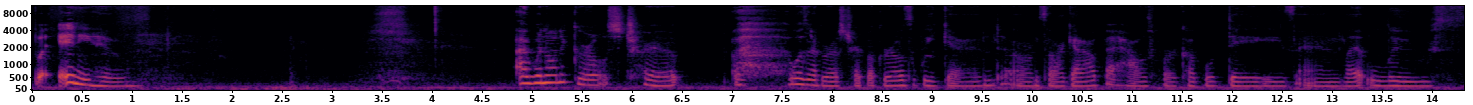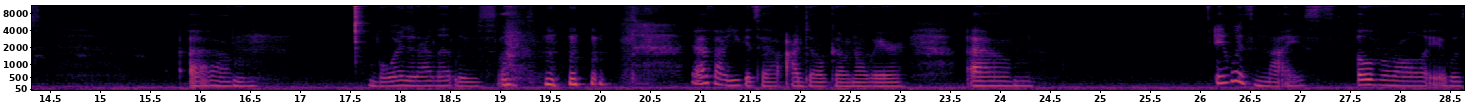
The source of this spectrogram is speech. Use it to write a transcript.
But anywho, I went on a girls' trip. It wasn't a girls' trip, a girls' weekend. Um, so I got out the house for a couple of days and let loose. Um, boy, did I let loose. That's how you can tell I don't go nowhere. Um, it was nice. Overall, it was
